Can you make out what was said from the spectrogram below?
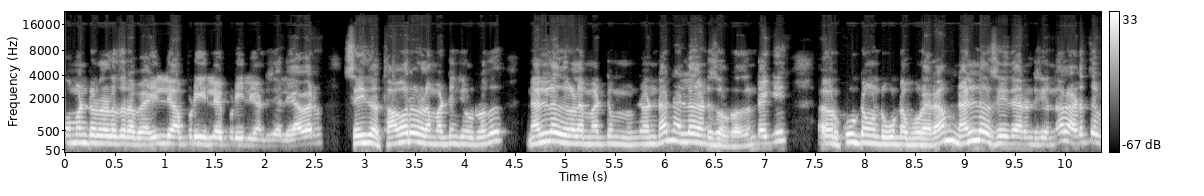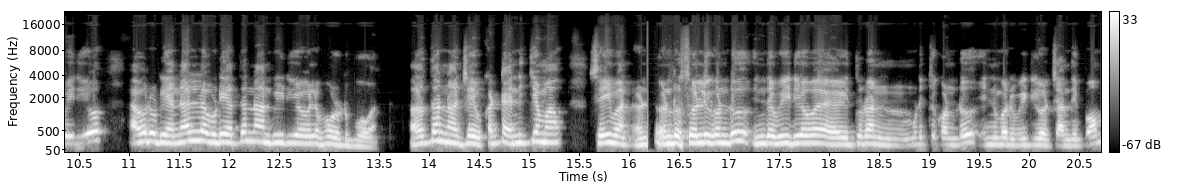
கொமெண்டில் எழுதுறவ இல்லை அப்படி இல்லை இப்படி இல்லைன்னு சொல்லி. அவர் செய்த தவறுகளை மட்டும் சொல்றது நல்லதுகளை மட்டும் வேண்டா நல்லது என்று சொல்றது. இன்றைக்கு அவர் கூட்டம் ஒன்று கூட்ட போறாராம். நல்லது செய்தார் என்று சொன்னால் அடுத்த வீடியோ அவருடைய நல்ல விடயத்தை நான் வீடியோவில் போட்டுட்டு போவேன். அதைத்தான் நான் செய் கட்ட நிச்சயமா செய்வேன் என்று- என்று சொல்லிக்கொண்டு இந்த வீடியோவை இத்துடன் முடித்துக்கொண்டு இன்னும் ஒரு வீடியோவில் சந்திப்போம்.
